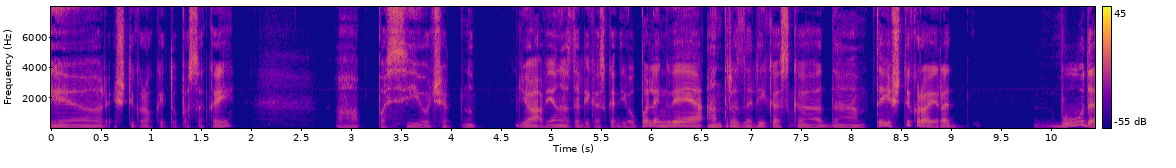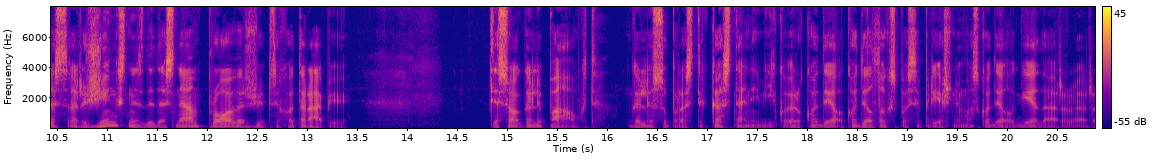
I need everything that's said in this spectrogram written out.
Ir iš tikrųjų, kai tu pasakai, pasijaučia, nu, jo, vienas dalykas, kad jau palengvėja, antras dalykas, kad tai iš tikrųjų yra būdas ar žingsnis didesniam proveržiui psichoterapijoje. Tiesiog gali paaukti, gali suprasti, kas ten įvyko ir kodėl, kodėl toks pasipriešinimas, kodėl gėda ar, ar,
